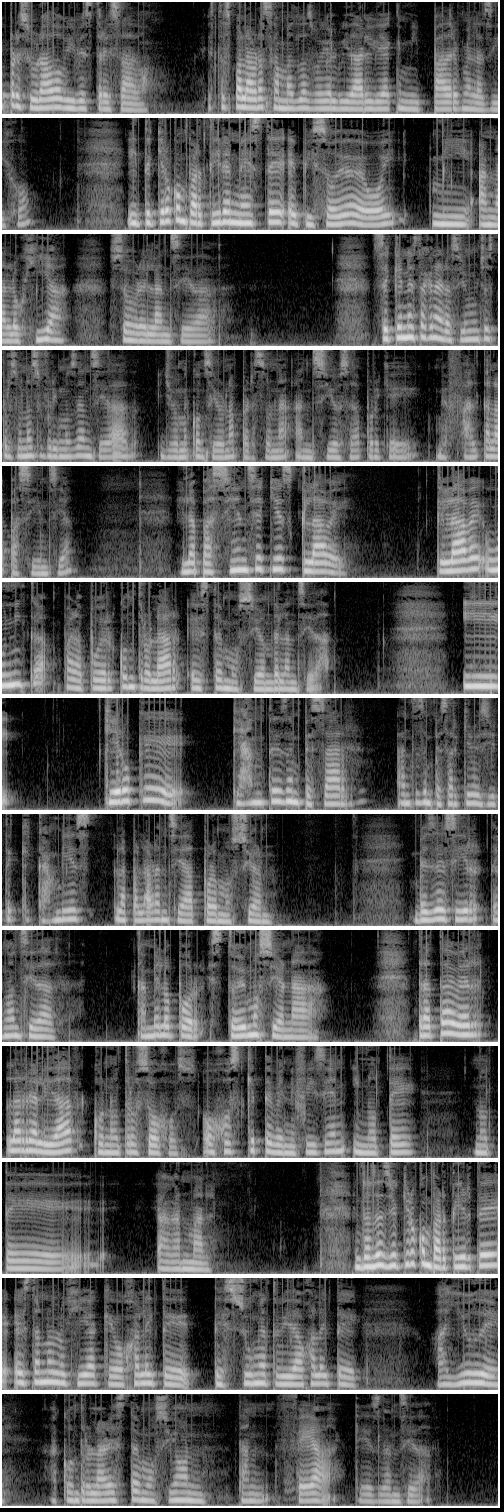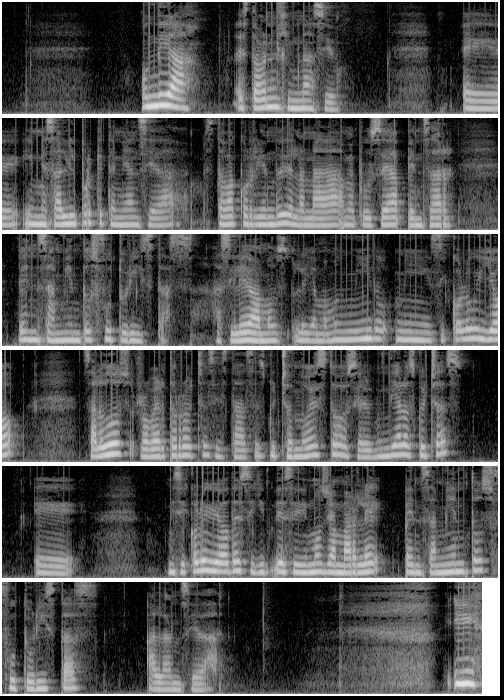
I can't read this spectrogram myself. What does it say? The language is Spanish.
Apresurado vive estresado. Estas palabras jamás las voy a olvidar el día que mi padre me las dijo. Y te quiero compartir en este episodio de hoy mi analogía sobre la ansiedad. Sé que en esta generación muchas personas sufrimos de ansiedad. Yo me considero una persona ansiosa porque me falta la paciencia. Y la paciencia aquí es clave, clave única para poder controlar esta emoción de la ansiedad. Y quiero que, que antes de empezar, antes de empezar quiero decirte que cambies la palabra ansiedad por emoción. En vez de decir tengo ansiedad, cámbialo por estoy emocionada. Trata de ver la realidad con otros ojos, ojos que te beneficien y no te no te hagan mal. Entonces yo quiero compartirte esta analogía que ojalá y te, te sume a tu vida, ojalá y te ayude a controlar esta emoción tan fea que es la ansiedad. Un día estaba en el gimnasio eh, y me salí porque tenía ansiedad. Estaba corriendo y de la nada me puse a pensar pensamientos futuristas. Así le llamamos, le llamamos mi, mi psicólogo y yo. Saludos, Roberto Rocha, si estás escuchando esto o si algún día lo escuchas. Eh, mi psicólogo y yo decidimos llamarle pensamientos futuristas a la ansiedad. Y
